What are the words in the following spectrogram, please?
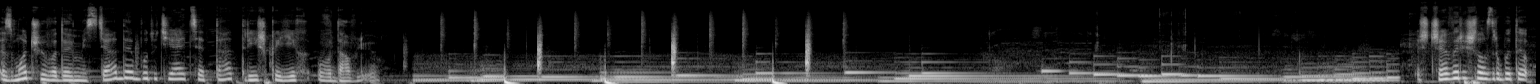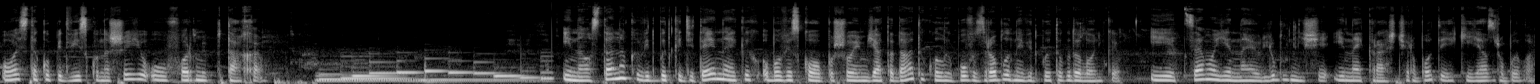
Змочую водою місця, де будуть яйця, та трішки їх вдавлюю. Ще вирішила зробити ось таку підвіску на шию у формі птаха. І наостанок відбитки дітей, на яких обов'язково пишу ім'я та дату, коли був зроблений відбиток долоньки. І це мої найулюбленіші і найкращі роботи, які я зробила.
